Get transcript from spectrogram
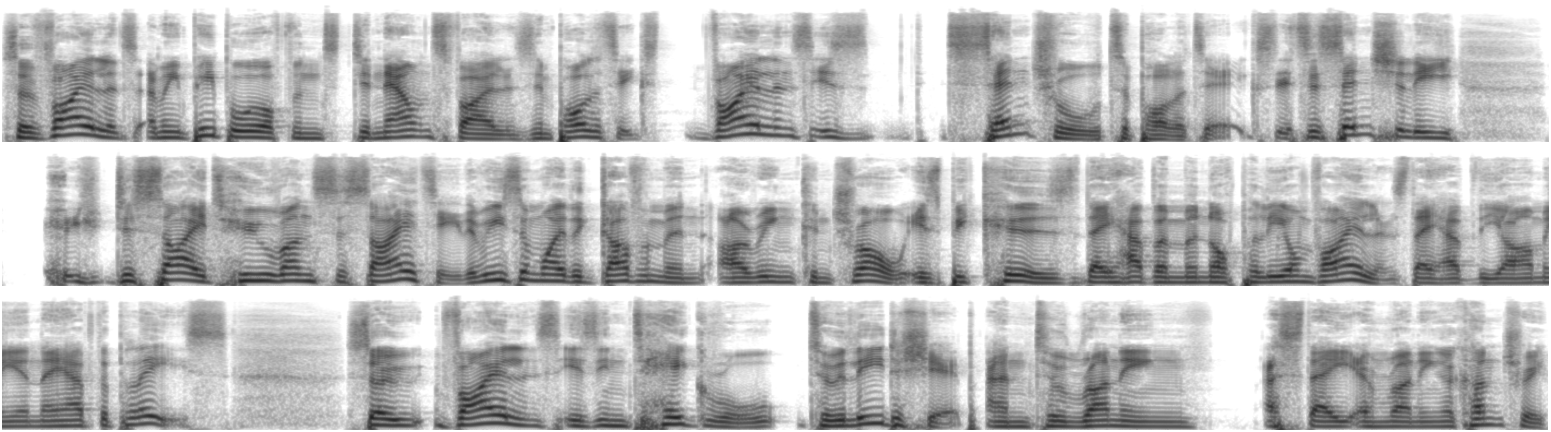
So violence, I mean people often denounce violence in politics. Violence is central to politics. It's essentially who decides who runs society. The reason why the government are in control is because they have a monopoly on violence. They have the army and they have the police. So violence is integral to a leadership and to running a state and running a country.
